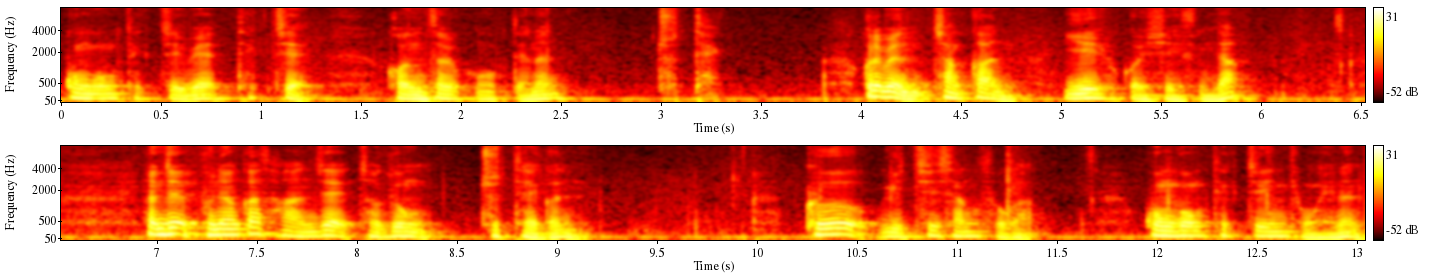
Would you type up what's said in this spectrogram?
공공택지 외 택지에 건설 공급되는 주택 그러면 잠깐 이해 효과시 있습니다. 현재 분양가 상한제 적용 주택은 그 위치 장소가 공공택지인 경우에는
